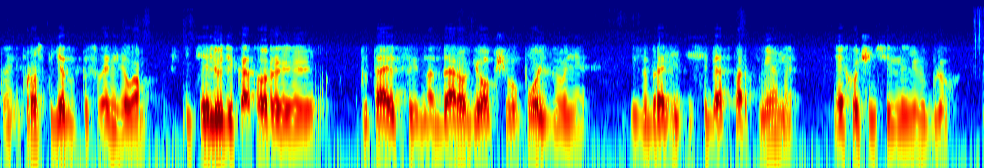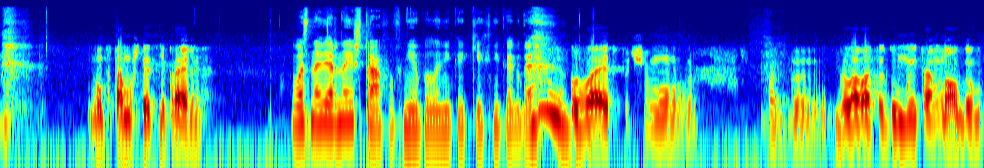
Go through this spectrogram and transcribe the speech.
они просто едут по своим делам. И те люди, которые пытаются на дороге общего пользования изобразить из себя спортсмены, я их очень сильно не люблю. Ну, потому что это неправильно. У вас, наверное, и штрафов не было никаких никогда. Ну, бывает, почему? Как бы голова-то думает о многом.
